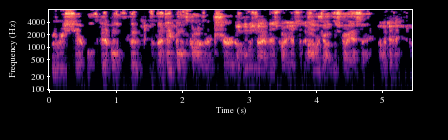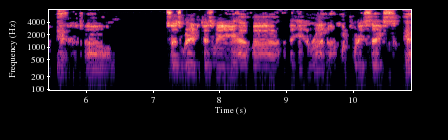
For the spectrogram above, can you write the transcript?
We share both. They're both. The, I think both cars are insured. Who was driving this car yesterday? I was driving this car yesterday. Okay. Yeah. Um, so it's weird because we have uh, a hit and run on 146. Yeah.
